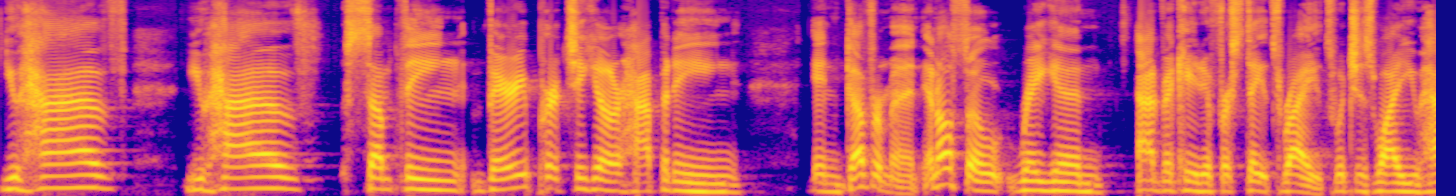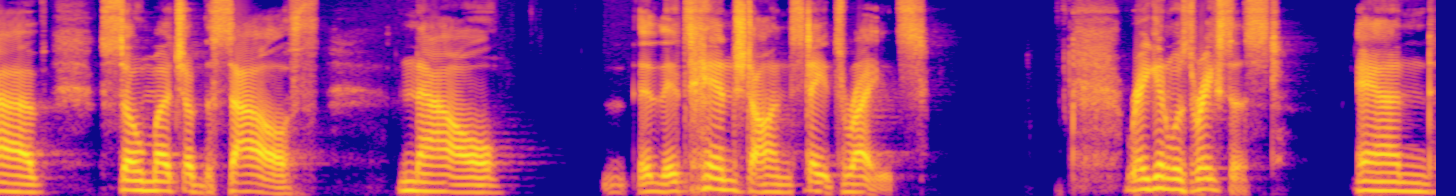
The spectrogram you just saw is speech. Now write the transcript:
you have you have something very particular happening in government. And also Reagan advocated for states' rights, which is why you have so much of the South now it's hinged on states' rights. Reagan was racist, and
